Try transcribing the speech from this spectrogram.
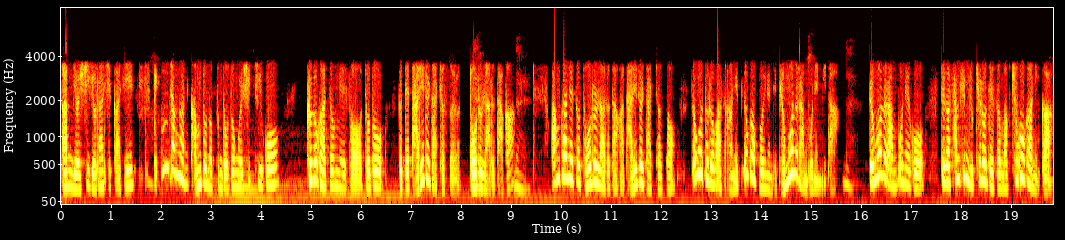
밤 10시, 11시까지 굉장한 강도 높은 노동을 시키고 그 과정에서 저도 그때 다리를 다쳤어요. 돌을 네. 나르다가. 네. 광산에서 돌을 나르다가 다리를 다쳐서 썩어 들어가서 안에 뼈가 보이는데 병원을 안 보냅니다. 네. 병원을 안 보내고 제가 36kg 돼서 막 죽어가니까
